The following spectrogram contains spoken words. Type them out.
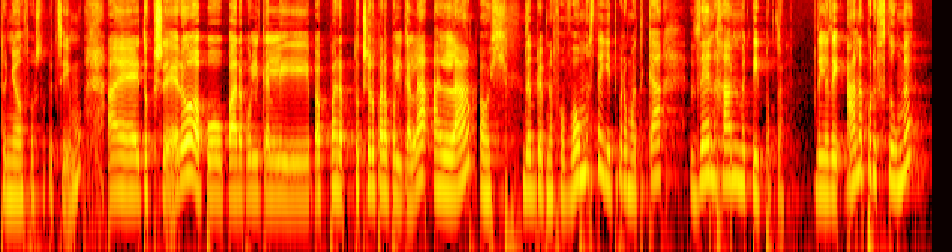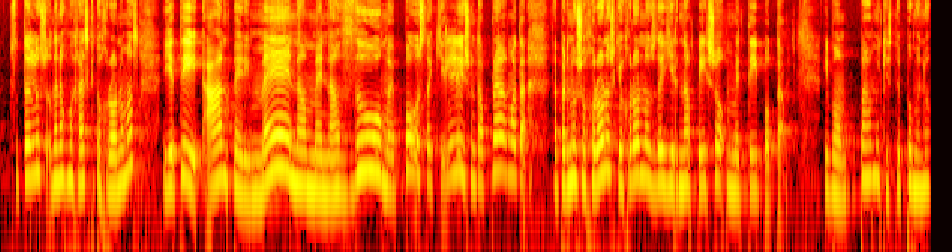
το νιώθω στο πετσί μου, ε, το ξέρω από πάρα πολύ καλή, το ξέρω πάρα πολύ καλά, αλλά όχι, δεν πρέπει να φοβόμαστε γιατί πραγματικά δεν χάνουμε τίποτα. Δηλαδή, αν απορριφθούμε, στο τέλος δεν έχουμε χάσει και το χρόνο μας, γιατί αν περιμέναμε να δούμε πώς θα κυλήσουν τα πράγματα, θα περνούσε ο χρόνος και ο χρόνος δεν γυρνά πίσω με τίποτα. Λοιπόν, πάμε και στο επόμενο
